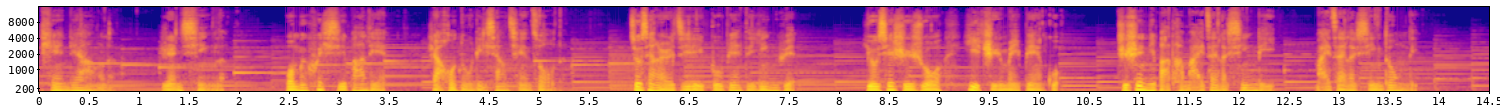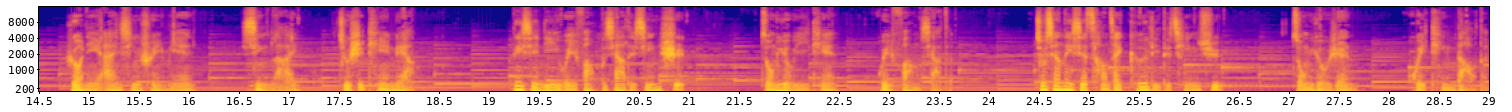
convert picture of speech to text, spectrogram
天亮了，人醒了，我们会洗把脸，然后努力向前走的，就像耳机里不变的音乐。有些执着一直没变过，只是你把它埋在了心里，埋在了行动里。若你安心睡眠，醒来就是天亮。那些你以为放不下的心事，总有一天会放下的，就像那些藏在歌里的情绪。总有人会听到的。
